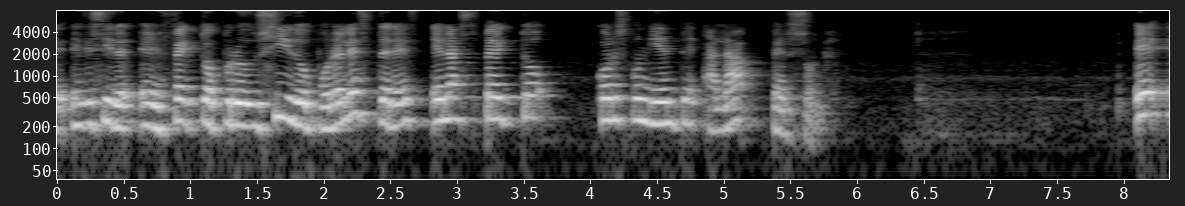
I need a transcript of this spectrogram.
es decir, el efecto producido por el estrés, el aspecto correspondiente a la persona. E,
